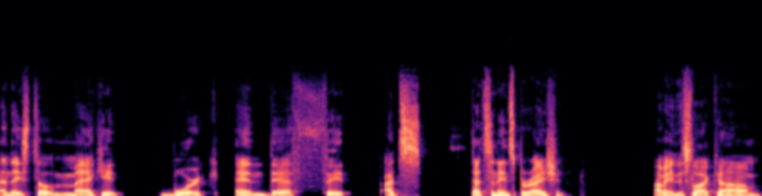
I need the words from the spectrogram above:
and they still make it work and they're fit. That's that's an inspiration. I mean it's like um,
